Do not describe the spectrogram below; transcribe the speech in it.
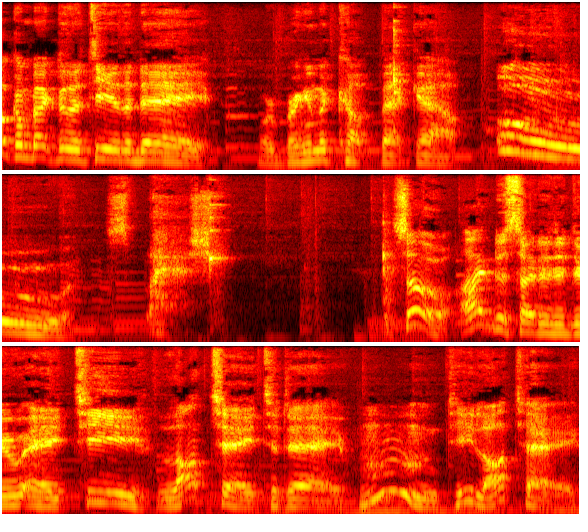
Welcome back to the tea of the day. We're bringing the cup back out. Ooh, splash. So, I've decided to do a tea latte today. Mmm, tea latte.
